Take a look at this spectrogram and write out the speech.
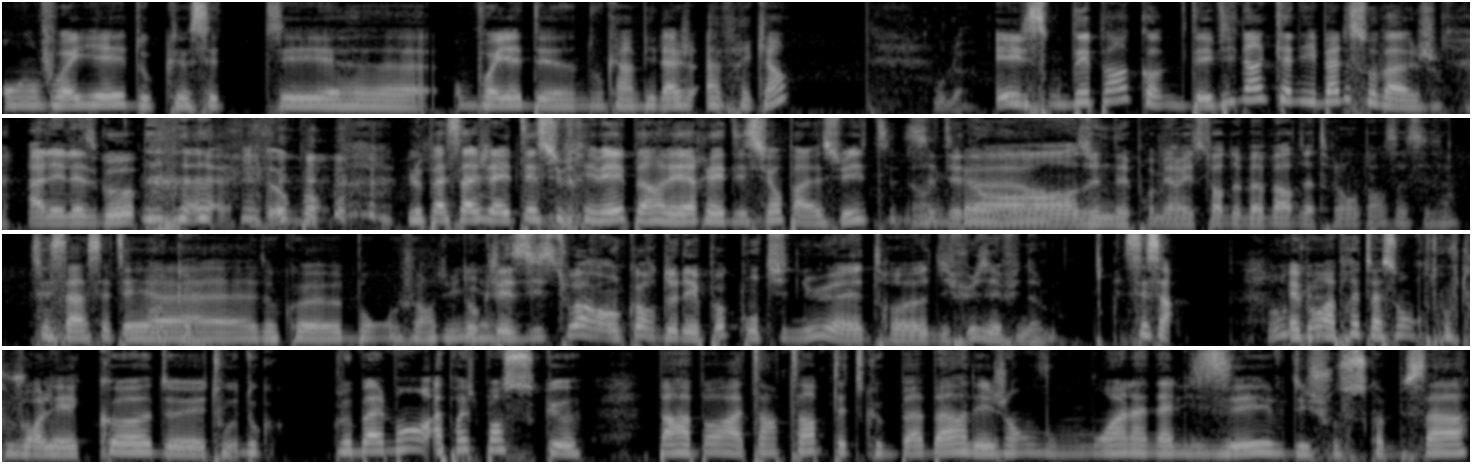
on voyait donc c'était, on voyait des- donc un village africain. Oula. Et ils sont dépeints comme des vilains cannibales sauvages. Allez, let's go. Donc bon, le passage a été supprimé par les rééditions par la suite. C'était euh, dans une des premières histoires de Babar d'il y a très longtemps, ça, c'est ça? C'est ça, c'était euh, donc euh, bon aujourd'hui. Donc les histoires encore de l'époque continuent à être diffusées finalement. C'est ça. Mais Ok. bon, après, de toute façon, on retrouve toujours les codes et tout. Donc, globalement, après, je pense que par rapport à Tintin, peut-être que Babar, les gens vont moins l'analyser ou des choses comme ça.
